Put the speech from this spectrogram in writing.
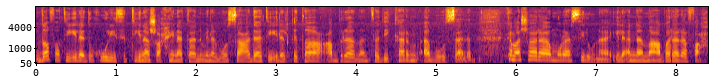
إضافة إلى دخول ستين شاحنة من المساعدات إلى القطاع عبر منفذ كرم أبو سالم. كما أشار مراسلنا إلى أن معبر رفح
